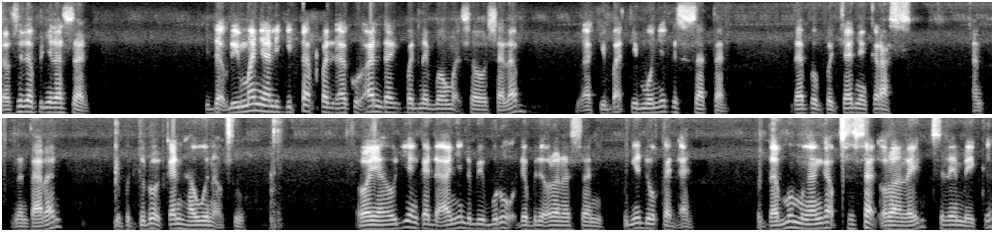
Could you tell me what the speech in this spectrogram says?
Tak dah penjelasan. Tidak beriman yang ahli kitab pada Al-Quran dan kepada Nabi Muhammad SAW berakibat timbulnya kesesatan dan perpecahan yang keras lantaran diperturutkan hawa nafsu. Orang Yahudi yang keadaannya lebih buruk daripada orang Nasrani punya dua keadaan. Pertama, menganggap sesat orang lain selain mereka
